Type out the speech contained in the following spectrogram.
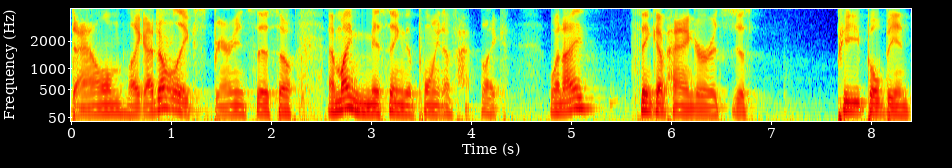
down? Like I don't really experience this. So am I missing the point of like when I think of hanger it's just people being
